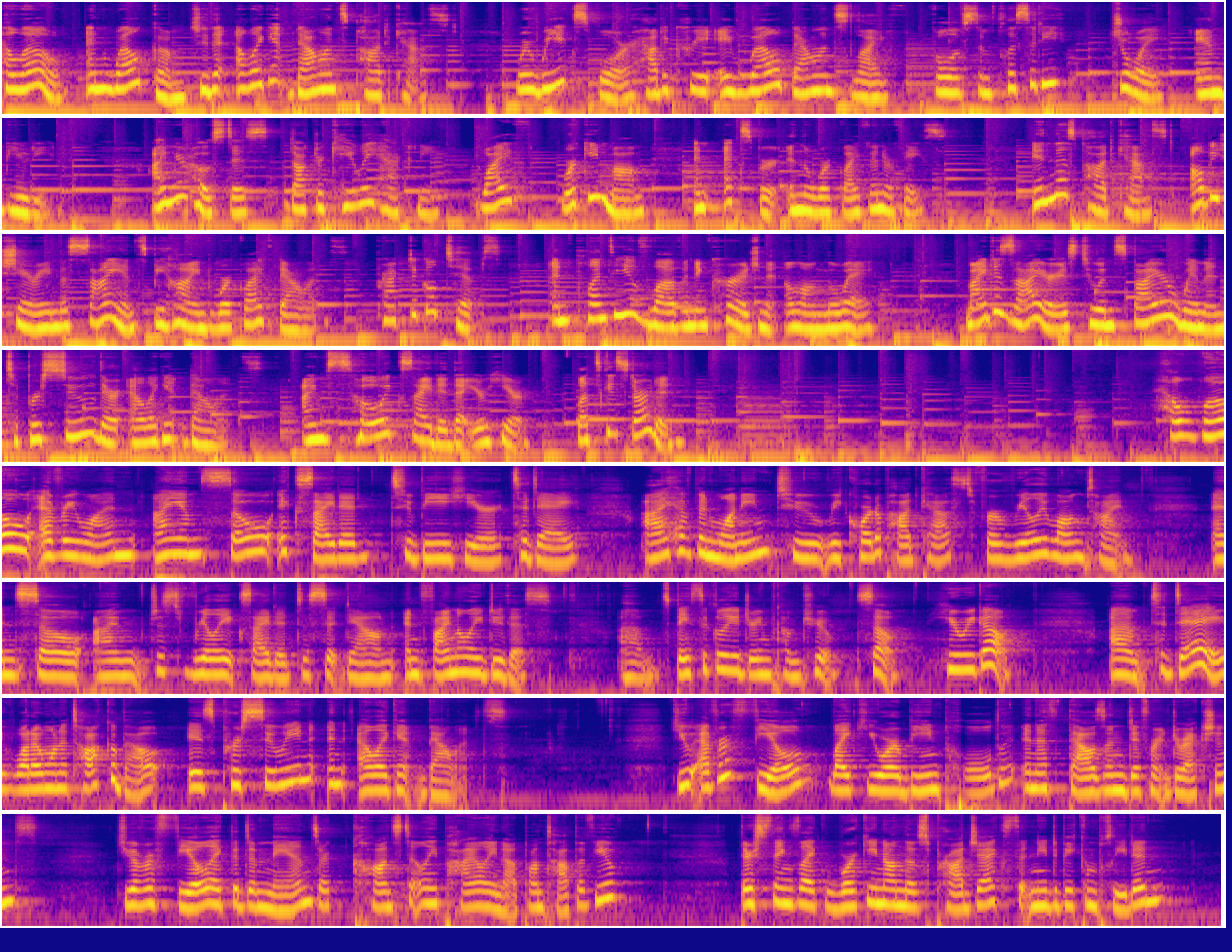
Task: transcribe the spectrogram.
Hello, and welcome to the Elegant Balance Podcast, where we explore how to create a well balanced life full of simplicity, joy, and beauty. I'm your hostess, Dr. Kaylee Hackney, wife, working mom, and expert in the work life interface. In this podcast, I'll be sharing the science behind work life balance, practical tips, and plenty of love and encouragement along the way. My desire is to inspire women to pursue their elegant balance. I'm so excited that you're here. Let's get started. Hello, everyone. I am so excited to be here today. I have been wanting to record a podcast for a really long time. And so I'm just really excited to sit down and finally do this. Um, it's basically a dream come true. So here we go. Um, today, what I want to talk about is pursuing an elegant balance. Do you ever feel like you are being pulled in a thousand different directions? Do you ever feel like the demands are constantly piling up on top of you? There's things like working on those projects that need to be completed,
